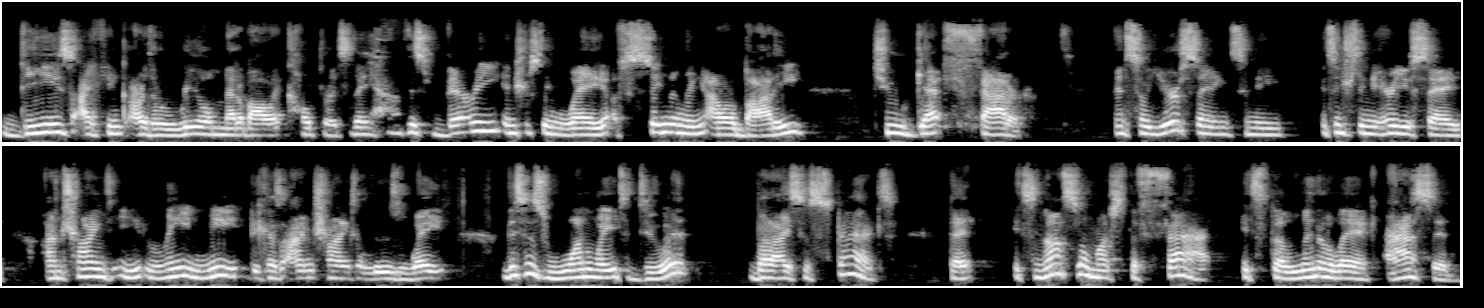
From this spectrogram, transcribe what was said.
These, I think, are the real metabolic culprits. They have this very interesting way of signaling our body to get fatter. And so you're saying to me, it's interesting to hear you say, I'm trying to eat lean meat because I'm trying to lose weight. This is one way to do it, but I suspect it's not so much the fat, it's the linoleic acid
